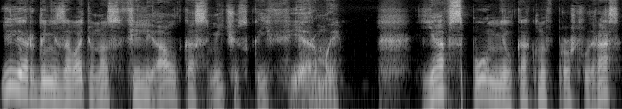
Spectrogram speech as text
или организовать у нас филиал космической фермы». Я вспомнил, как мы в прошлый раз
